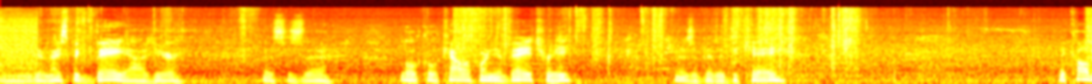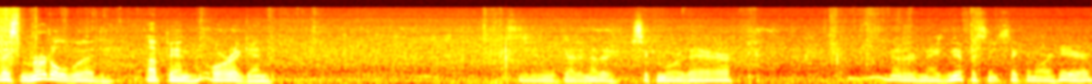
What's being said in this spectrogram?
And we got a nice big bay out here. This is the local California bay tree. There's a bit of decay. They call this myrtle wood up in Oregon. And we've got another sycamore there. Another magnificent sycamore here.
